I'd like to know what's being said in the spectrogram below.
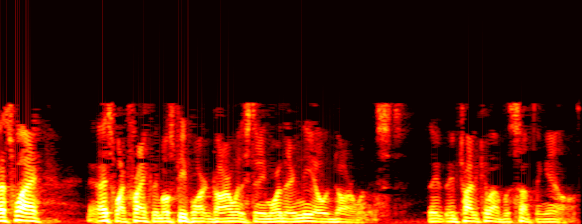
That's why, that's why, frankly, most people aren't Darwinist anymore. They're neo-Darwinist. They, they've tried to come up with something else.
